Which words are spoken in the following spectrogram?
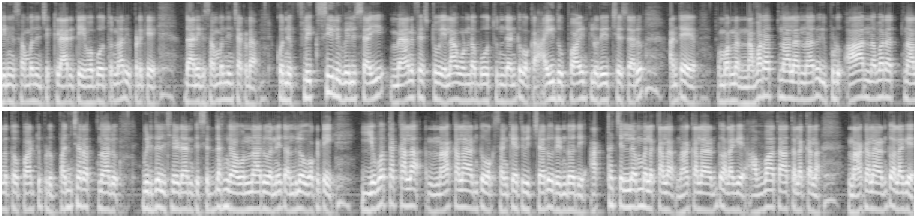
దీనికి సంబంధించి క్లారిటీ ఇవ్వబోతున్నారు. ఇప్పటికే దానికి సంబంధించి అక్కడ కొన్ని ఫ్లెక్సీలు వెలిశాయి. మేనిఫెస్టో ఎలా ఉండబోతుంది అంటూ ఒక ఐదు పాయింట్లు రీచ్ చేశారు. అంటే మొన్న నవరత్నాలు అన్నారు. ఇప్పుడు ఆ నవరత్నాలతో పాటు ఇప్పుడు పంచరత్నాలు విడుదల చేయడానికి సిద్ధంగా ఉన్నారు అని అనేది అందులో ఒకటి. యువత కళ నా కళ అంటూ ఒక సంకేతం ఇచ్చారు. రెండోది అక్క చెల్లెమ్మల కళ నా కళ అంటూ అలాగే అవ్వాతాతల కళ నా కళ అంటూ అలాగే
